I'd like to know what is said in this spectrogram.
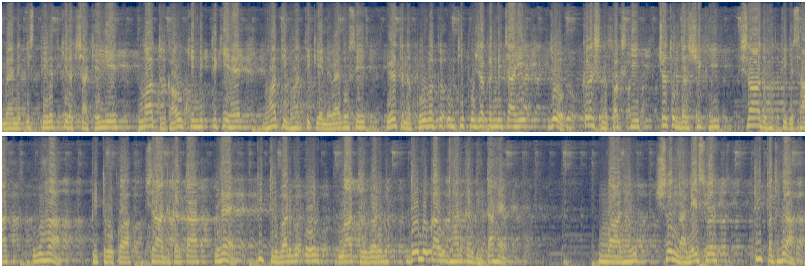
मैंने इस तीर्थ की रक्षा के लिए मातृकाओं की नियुक्ति की है। भांति-भांति के निवेदों से यत्न पूर्वक उनकी पूजा करनी चाहिए। जो कृष्ण पक्ष की चतुर्दशी की श्राद्ध भक्ति के साथ वहाँ पितरों का श्राद्ध करता, वह पितृवर्ग और मातृवर्ग दोनों का उद्धार कर देता है। माधव श्रृंगालेश्वर, त्रिपथगा।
